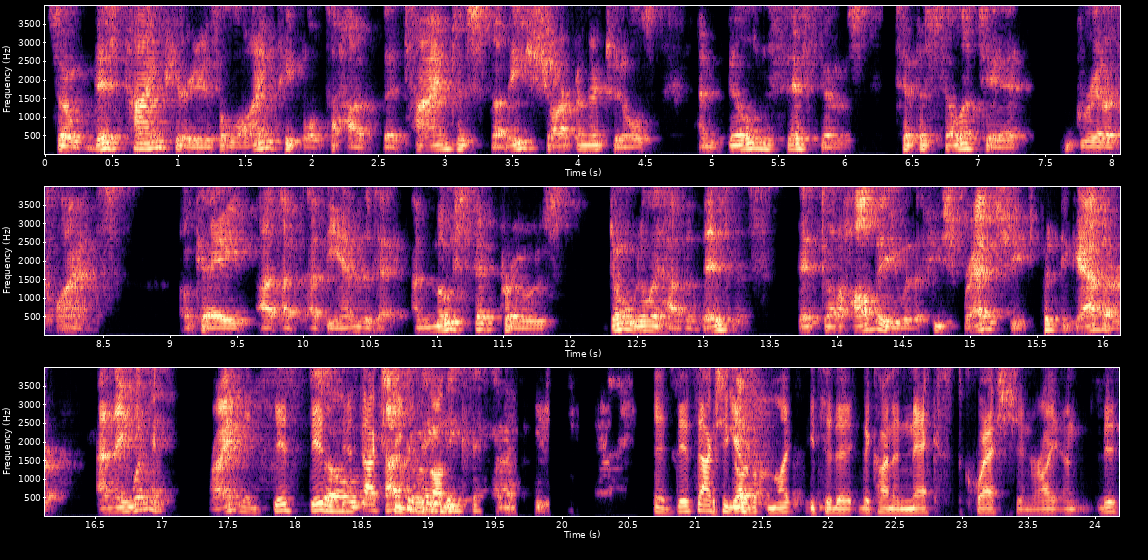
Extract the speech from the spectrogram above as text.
So this time period is allowing people to have the time to study, sharpen their tools, and build the systems to facilitate greater clients. Okay, at, at, at the end of the day, and most fit pros don't really have a business. They've got a hobby with a few spreadsheets put together, and they win it right? This this, so this actually goes on. Big this actually goes on nicely to the, the kind of next question, right? And this,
